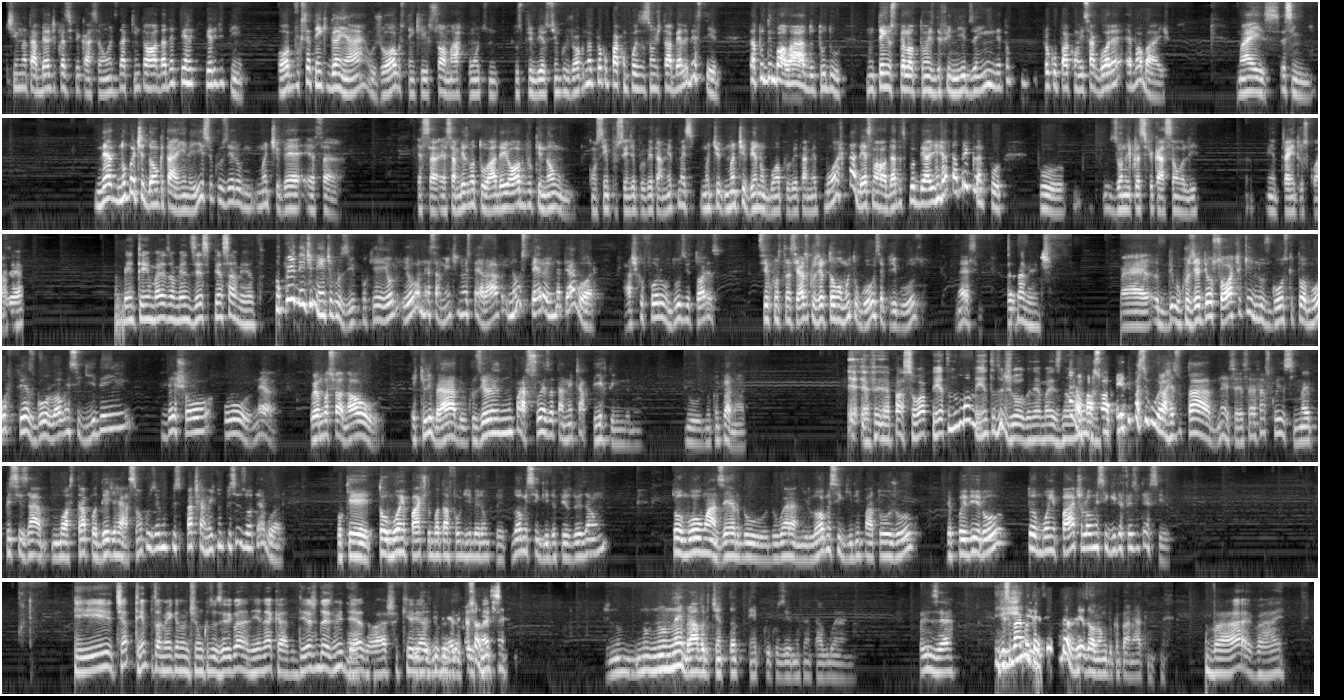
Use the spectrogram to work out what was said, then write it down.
time na tabela de classificação antes da quinta rodada é perda, de tempo. Óbvio que você tem que ganhar os jogos, tem que somar pontos nos primeiros cinco jogos, não é preocupar com posição de tabela é besteira. Tá tudo embolado, tudo não tem os pelotões definidos ainda, então preocupar com isso agora é bobagem. Mas, assim, né, no batidão que está indo aí, se o Cruzeiro mantiver essa, essa, essa mesma toada aí, óbvio que não com 100% de aproveitamento, mas mantivendo um bom aproveitamento bom, acho que na décima rodada, se bobear, a gente já está brigando por, por zona de classificação ali, entrar entre os quatro. É. Também tenho mais ou menos esse pensamento. Surpreendentemente, inclusive, porque eu, eu honestamente não esperava e não espero ainda até agora. Acho que foram duas vitórias circunstanciais. O Cruzeiro toma muito gol, isso é perigoso. Né, assim. Exatamente. É, o Cruzeiro deu sorte que nos gols que tomou, fez gol logo em seguida e deixou o, né, o emocional equilibrado. O Cruzeiro não passou exatamente aperto ainda no, no, no campeonato. É, é, passou o aperto no momento do jogo, né? Mas não. Não, passou aperto para segurar resultado, né? Essas, essas, coisas assim. Mas precisar mostrar poder de reação, o Cruzeiro não, praticamente não precisou até agora. Porque tomou o empate do Botafogo de Ribeirão Preto. Logo em seguida fez 2 a 1 Tomou 1 a 0 do, do Guarani. Logo em seguida empatou o jogo. Depois virou, tomou empate. Logo em seguida fez o terceiro. E tinha tempo também que não tinha um Cruzeiro e Guarani, né, cara? Desde 2010, é. eu acho. Aquele ano 2010, impressionante, né? Não, não, não, lembrava que tinha tanto tempo que o Cruzeiro não enfrentava o Guarani. Pois é. Isso e... vai acontecer muitas vezes ao longo do campeonato. Vai, vai.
